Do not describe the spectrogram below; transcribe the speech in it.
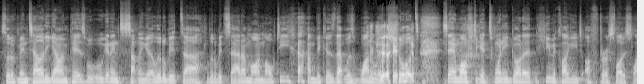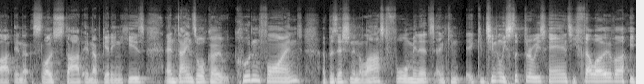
sort of mentality going. Pez, we'll, we'll, get into something a little bit uh, a little bit sadder. My multi um, because that was one leg short. Sam Walsh to get twenty got it. Hugh McCluggage after a slow start and a slow start ended up getting his. And Dane Zorko couldn't find a possession in the last four minutes and can, it continually slipped through his hands. He fell over. He,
